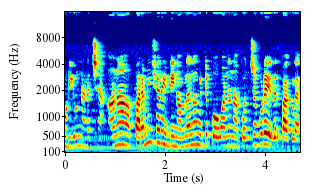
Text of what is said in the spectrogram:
முடியும்னு நினைச்சேன். ஆனா பரமேஸ்வரன் இப்படி நம்மளெல்லாம் விட்டு போவான்னு நான் கொஞ்சம் கூட எதிர்பார்க்கல.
